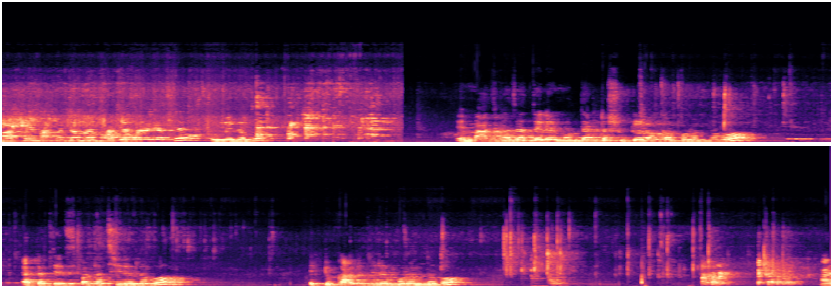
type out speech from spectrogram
মাছের মাথাটা আমার ভাজা হয়ে গেছে, তুলে নেব। এই মাছ ভাজা তেলের মধ্যে একটা শুকনো লঙ্কা ফোড়ন দেবো, একটা তেজপাতা ছিঁড়ে দেবো, একটু কালো জিরে ফোড়ন দেবো। আর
